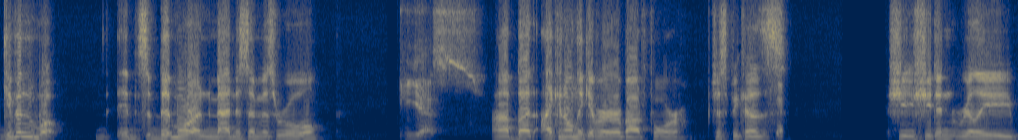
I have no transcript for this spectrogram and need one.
given what it's a bit more on madness and misrule, Yes. uh, but I can only give her about four, just because Yeah. she she didn't really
